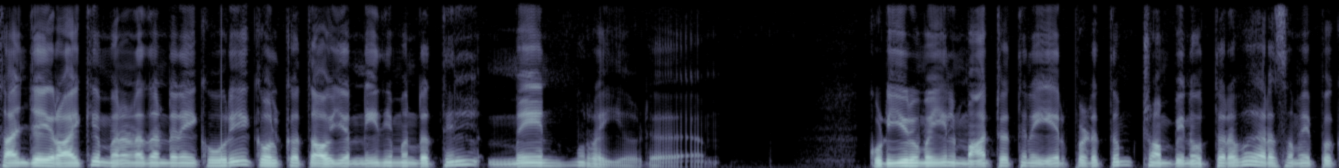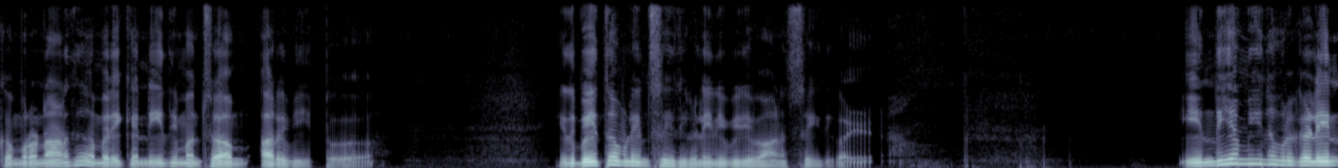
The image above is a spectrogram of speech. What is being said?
சஞ்சய் ராய்க்கு மரண தண்டனை கோரி கொல்கத்தா உயர் நீதிமன்றத்தில் மேன்முறையீடு. குடியுரிமையில் மாற்றத்தினை ஏற்படுத்தும் ட்ரம்பின் உத்தரவு அரசமைப்புக்கு முரணானது அமெரிக்க நீதிமன்றம் அறிவிப்பு. இது பேத்தமிழின் செய்திகளின் விரிவான செய்திகள். இந்திய மீனவர்களின்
